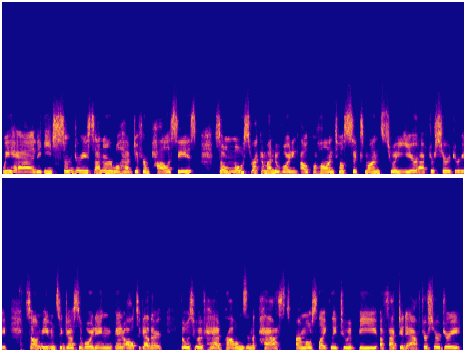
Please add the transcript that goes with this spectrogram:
We had each surgery center will have different policies. So, most recommend avoiding alcohol until six months to a year after surgery. Some even suggest avoiding it altogether. those who have had problems in the past are most likely to be affected after surgery.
